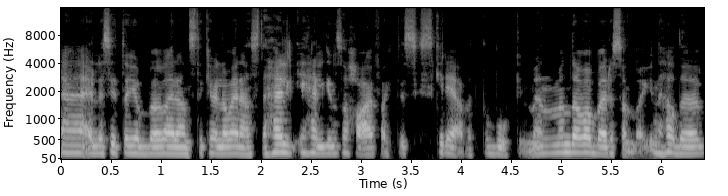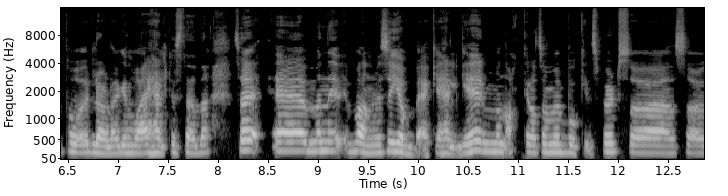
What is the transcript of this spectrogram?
Eh, eller sitte og jobbe hver eneste kveld og hver eneste helg. I helgen så har jeg faktisk skrevet på boken min, men det var bare søndagen. Jeg hadde, på lørdagen var jeg helt til stede. Så, eh, men vanligvis så jobber jeg ikke helger, men akkurat som med Bokinnspurt så, så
